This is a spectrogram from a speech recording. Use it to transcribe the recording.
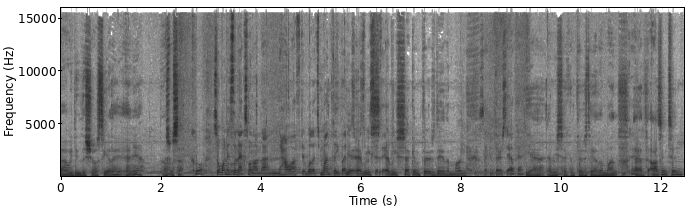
Uh, we do the shows together, and yeah, that's what's up. Cool. So when is the next one on that, and how often? Well, it's monthly, but yeah, it's every specific. every second Thursday of the month. every second Thursday. Okay. Yeah, every second Thursday of the month at the Ossington.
